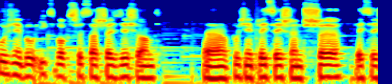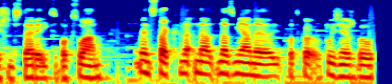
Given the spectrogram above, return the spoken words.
później był Xbox 360, e, później PlayStation 3, PlayStation 4, Xbox One. Więc tak, na, na, na zmianę pod, później już był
